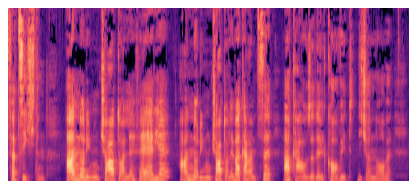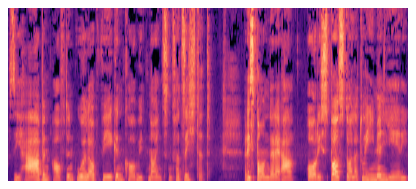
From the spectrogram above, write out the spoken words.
verzichten. Hanno rinunciato alle ferie, hanno rinunciato alle vacanze a causa del Covid-19. Sie haben auf den Urlaub wegen Covid-19 verzichtet. Rispondere a Ho risposto alla tua email ieri.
